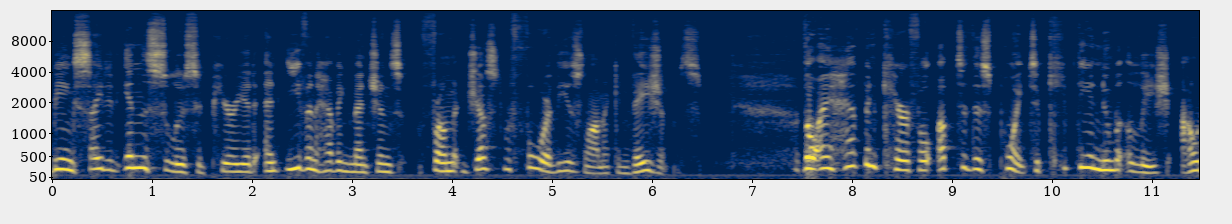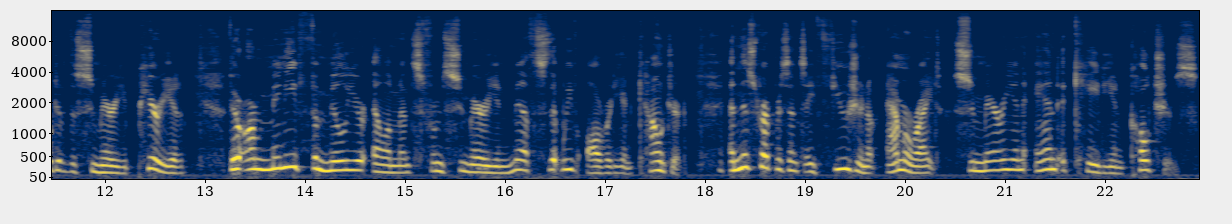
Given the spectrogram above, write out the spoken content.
being cited in the Seleucid period and even having mentions from just before the Islamic invasions. Though I have been careful up to this point to keep the Enuma Elish out of the Sumerian period, there are many familiar elements from Sumerian myths that we've already encountered, and this represents a fusion of Amorite, Sumerian, and Akkadian cultures.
